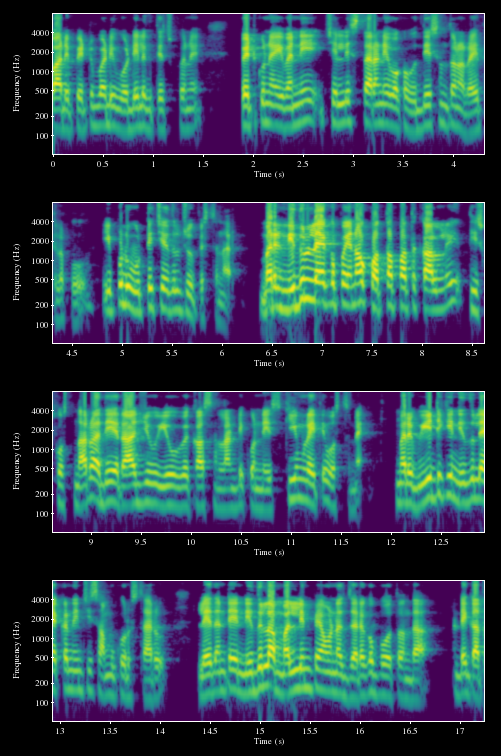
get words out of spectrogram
వారి పెట్టుబడి వడ్డీలకు తెచ్చుకొని పెట్టుకునే ఇవన్నీ చెల్లిస్తారని ఒక ఉద్దేశంతో ఉన్న రైతులకు ఇప్పుడు ఉట్టి చేతులు చూపిస్తున్నారు. మరి నిధులు లేకపోయినా కొత్త పథకాలని తీసుకొస్తున్నారు. అదే రాజీవ్ యువ వికాసం లాంటి కొన్ని స్కీములు అయితే వస్తున్నాయి. మరి వీటికి నిధులు ఎక్కడి నుంచి సమకూరుస్తారు? లేదంటే నిధుల మళ్ళింపు ఏమన్నా జరగబోతుందా? అంటే గత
